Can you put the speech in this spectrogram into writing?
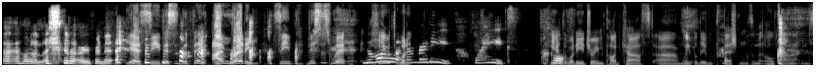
Uh, hold on, I just gotta open it. Yeah. See, this is the thing. I'm ready. See, this is where no, What- I'm ready. Wait. Here at the What Do You Dream podcast. Um, we believe in professionalism at all times.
